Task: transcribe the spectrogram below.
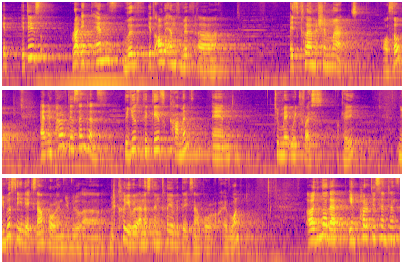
it it is right. It ends with it always ends with uh, exclamation marks. Also, an imperative sentence we use to give comments and to make requests. Okay, you will see in the example, and you will uh, will clear, will understand clear with the example, everyone. Uh, you know that imperative sentence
